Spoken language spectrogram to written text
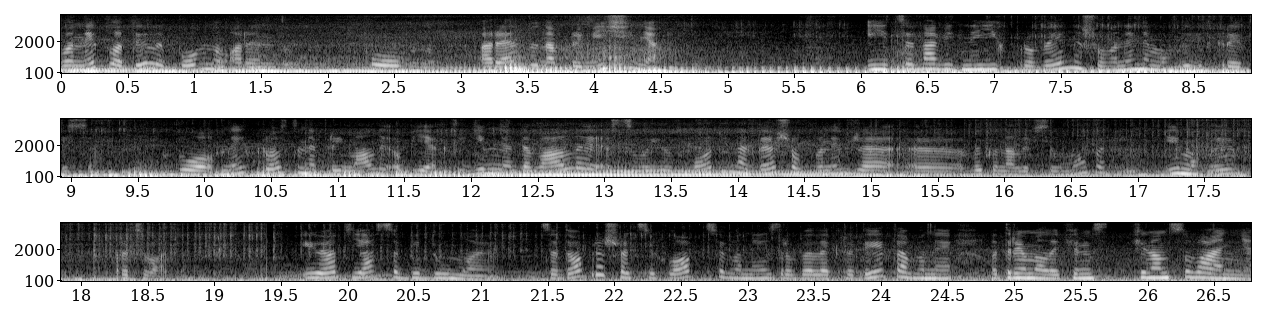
вони платили повну оренду. Повну оренду на приміщення. І це навіть не їх провини, що вони не могли відкритися. Бо в них просто не приймали об'єкт. Їм не давали свою згоду на те, щоб вони вже е, виконали всі умови і могли працювати. І от я собі думаю, це добре, що ці хлопці вони зробили кредит, а вони отримали фінанс- фінансування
